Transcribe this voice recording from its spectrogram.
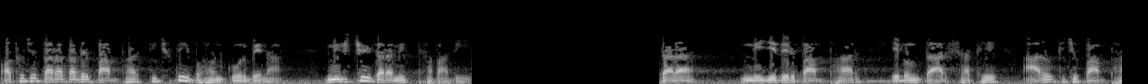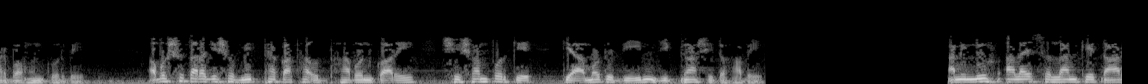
অথচ তারা তাদের পাপভার কিছুতেই বহন করবে না। নিশ্চয়ই তারা মিথ্যাবাদী। তারা নিজেদের পাপভার এবং তার সাথে আরও কিছু পাপভার বহন করবে। অবশ্য তারা যেসব মিথ্যা কথা উদ্ভাবন করে, সে সম্পর্কে কেয়ামত দিন জিজ্ঞাসিত হবে। আমি নুহ আলাইসাল্লামকে তার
